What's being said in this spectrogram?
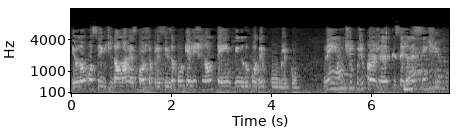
eu não consigo te dar uma resposta precisa porque a gente não tem vindo do poder público nenhum tipo de projeto que seja nesse sentido.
